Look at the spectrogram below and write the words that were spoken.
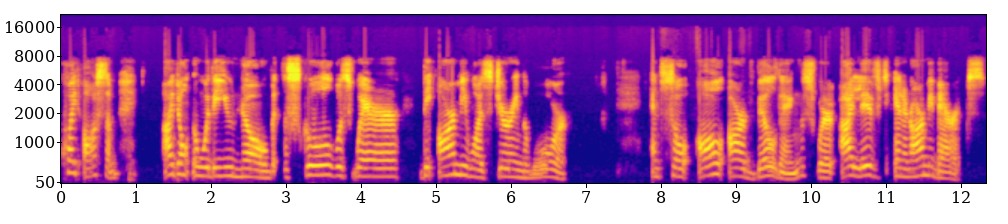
quite awesome. I don't know whether you know, but the school was where the army was during the war. And so all our buildings where I lived in an army barracks,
